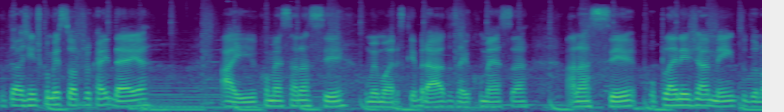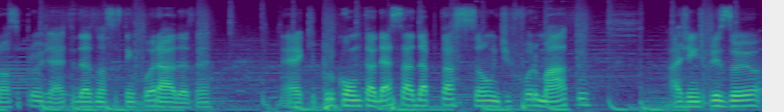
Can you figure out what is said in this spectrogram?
então a gente começou a trocar ideia, aí começa a nascer o Memórias Quebradas, aí começa a nascer o planejamento do nosso projeto e das nossas temporadas, né? É que por conta dessa adaptação de formato, a gente precisou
